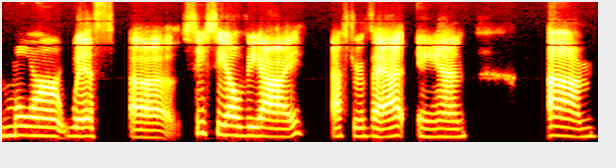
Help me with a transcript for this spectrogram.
more with uh, CCLVI after that, and um,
